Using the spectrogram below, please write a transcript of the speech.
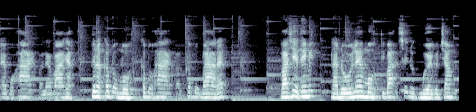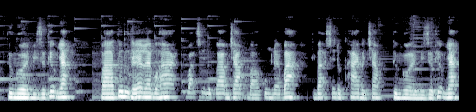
level 2 và level 3 nha. Tức là cấp độ 1, cấp độ 2 và cấp độ 3 đấy. Và chỉ thêm ý, là đối level 1 thì bạn sẽ được 10% từ người mình giới thiệu nha. Và tương tự thế là level 2 các bạn sẽ được 3% và cùng level 3 thì bạn sẽ được 2% từ người mình giới thiệu nha.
